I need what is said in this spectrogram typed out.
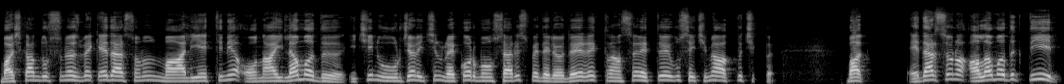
Başkan Dursun Özbek Ederson'un maliyetini onaylamadığı için Uğurcan için rekor bonservis bedeli ödeyerek transfer etti ve bu seçimi haklı çıktı. Bak Ederson'u alamadık değil.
